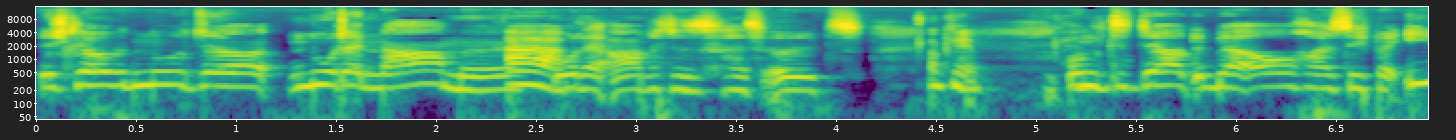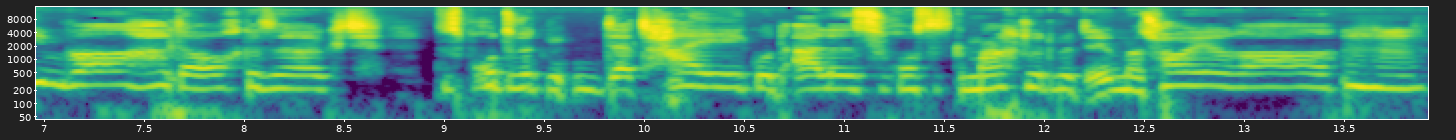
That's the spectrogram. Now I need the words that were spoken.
ich glaube nur der, nur der Name, Ah. wo der arbeitet, das heißt Ölz. Okay. Und der hat mir auch, als ich bei ihm war, hat er auch gesagt, das Brot wird, der Teig und alles, woraus das gemacht wird, wird immer teurer. Mhm.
